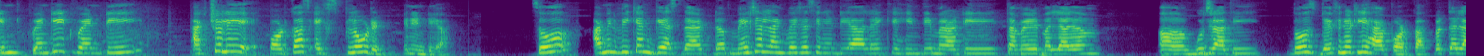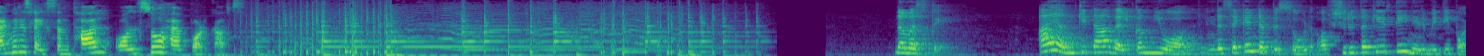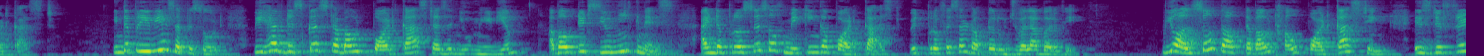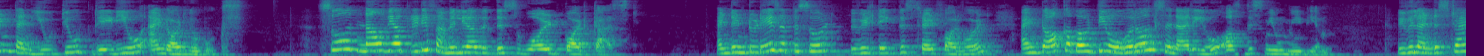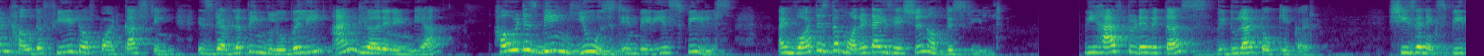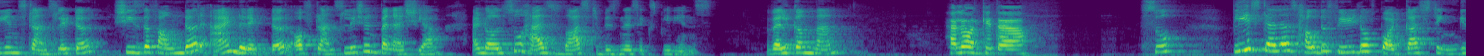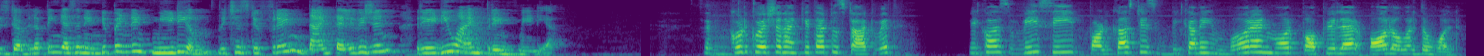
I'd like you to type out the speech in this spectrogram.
in 2020, actually, podcast exploded in India. So, I mean, we can guess that the major languages in India, like Hindi, Marathi, Tamil, Malayalam, uh, Gujarati, those definitely have podcasts. But the languages like Santhal also have podcasts. Namaste. I, Ankita, welcome you all in the second episode of Shrutakirti Nirmiti podcast. In the previous episode, we have discussed about podcast as a new medium, about its uniqueness, and the process of making a podcast with Professor Dr. Ujwala Barve. We also talked about how podcasting is different than YouTube, radio, and audiobooks. So now we are pretty familiar with this word podcast. And in today's episode, we will take this thread forward and talk about the overall scenario of this new medium we will understand how the field of podcasting is developing globally and here in India, how it is being used in various fields, and what is the monetization of this field. We have today with us Vidula Tokekar. She's an experienced translator. She's the founder and director of Translation Panacea and also has vast business experience. Welcome, ma'am. Hello, Ankita. So, Please tell us how the field of podcasting is developing as an independent medium which is different than television, radio, and print media. It's a good question, Ankita, to start with because we see podcast is becoming more and more popular all over the world.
